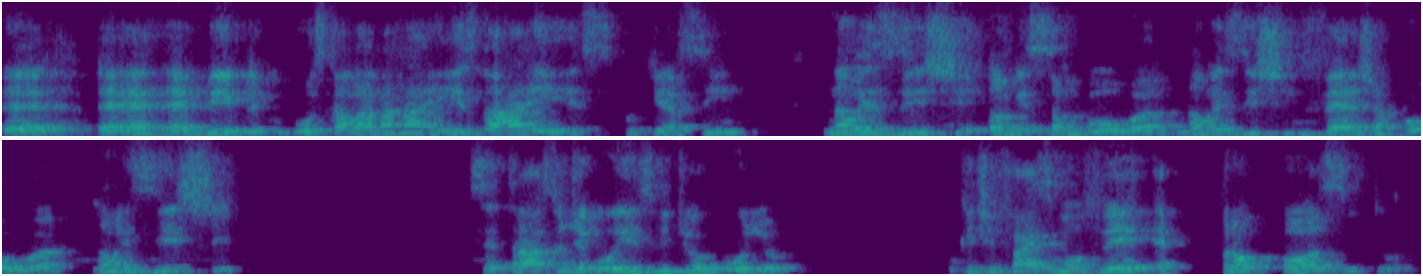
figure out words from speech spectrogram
É, é, é bíblico. Busca lá na raiz da raiz, porque assim, não existe ambição boa, não existe inveja boa, não existe. Isso é traço de egoísmo e de orgulho. O que te faz mover é propósito.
